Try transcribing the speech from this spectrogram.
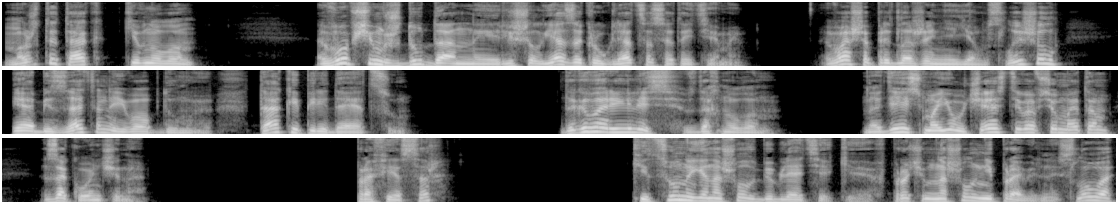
«Может и так», — кивнул он. «В общем, жду данные», — решил я закругляться с этой темы. «Ваше предложение я услышал и обязательно его обдумаю. Так и передай отцу». «Договорились», — вздохнул он. «Надеюсь, мое участие во всем этом закончено». «Профессор?» Кицуна я нашел в библиотеке. Впрочем, нашел неправильное слово,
